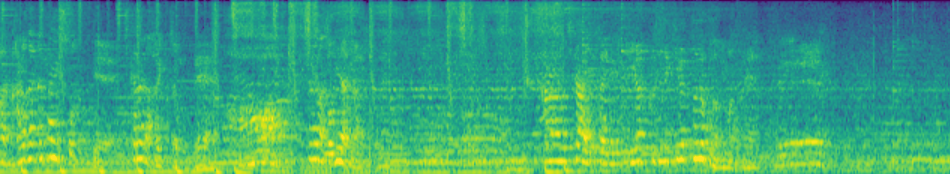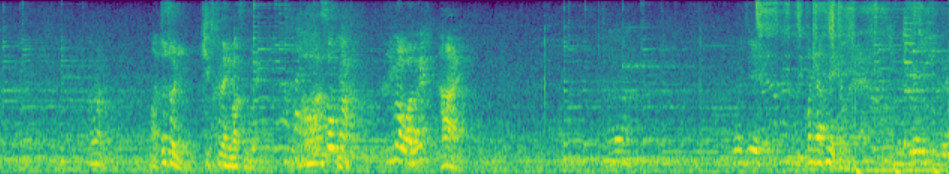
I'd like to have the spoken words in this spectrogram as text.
まあ、体硬い人って力が入っちゃうんでそれが伸びなくなるんですよね体の力を一回リラックスできるとよく伸びますね。えまあ徐々にきつくなりますんで。ー、ああそうか。今はね。はい。気持ちいいこれ楽ですよね気持ちいいですね。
